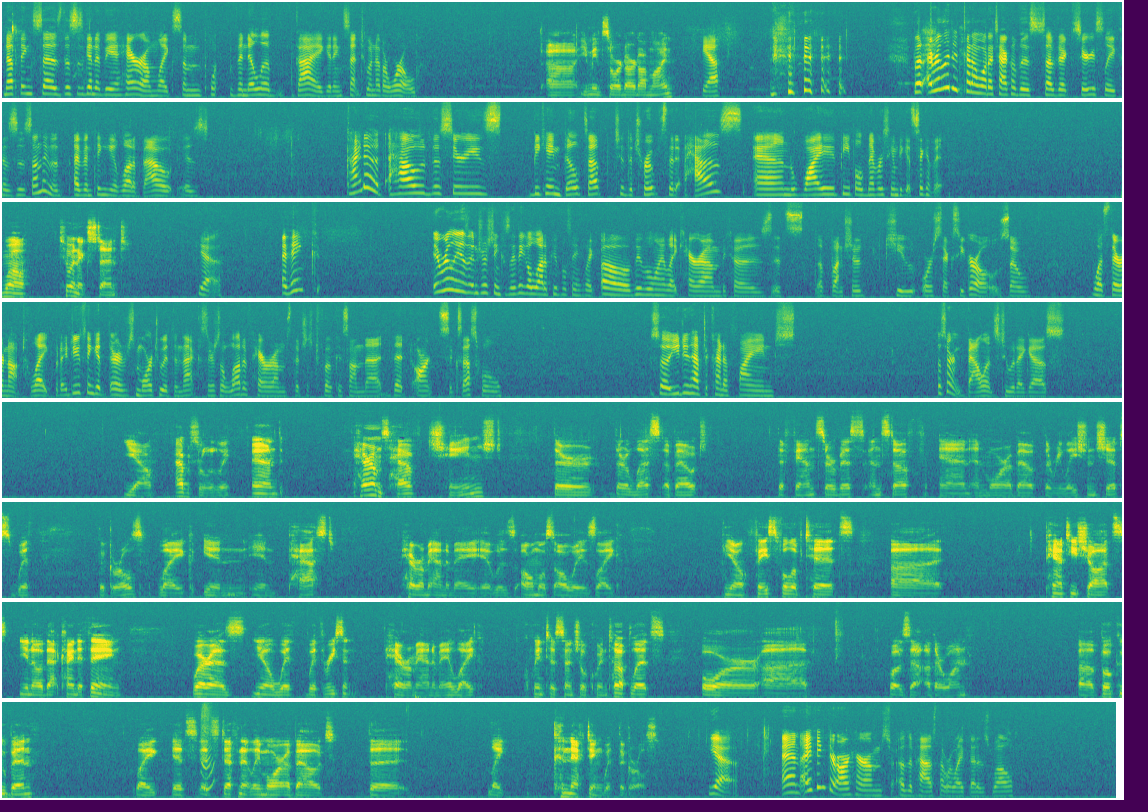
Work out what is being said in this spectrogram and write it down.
Nothing says this is gonna be a harem like some pl- vanilla guy getting sent to another world. Uh, you mean Sword Art Online? Yeah. but I really did kind of want to tackle this subject seriously because it's something that I've been thinking a lot about is kind of how the series became built up to the tropes that it has and why people never seem to get sick of it. Well, to an extent. Yeah. I think it really is interesting because I think a lot of people think like, oh, people only like harem because it's a bunch of cute or sexy girls. So what's there not to like? But I do think it, there's more to it than that because there's a lot of harems that just focus on that that aren't successful. So you do have to kind of find a certain balance to it, I guess. Yeah, absolutely. And harems have changed. They're they're less about the fan service and stuff and and more about the relationships with the girls like in in past harem anime it was almost always like you know face full of tits uh panty shots you know that kind of thing whereas you know with with recent harem anime like quintessential quintuplets or uh what was that other one? Uh, Bokuben. Like it's it's definitely more about the like connecting with the girls. Yeah. And I think there are harems of the past that were like that as well.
